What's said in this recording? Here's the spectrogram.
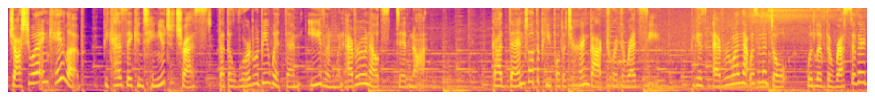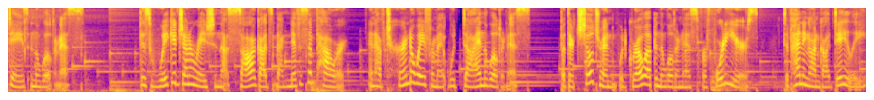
Joshua and Caleb because they continued to trust that the Lord would be with them even when everyone else did not. God then told the people to turn back toward the Red Sea, because everyone that was an adult would live the rest of their days in the wilderness. This wicked generation that saw God's magnificent power and have turned away from it would die in the wilderness, but their children would grow up in the wilderness for 40 years, depending on God daily,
